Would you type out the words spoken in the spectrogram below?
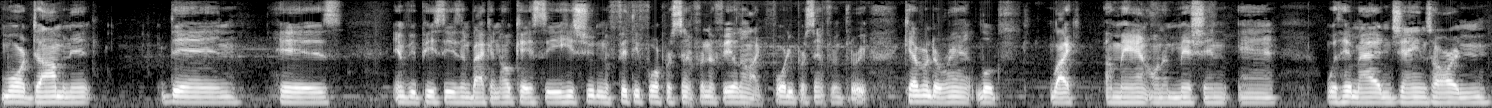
more dominant than his MVP season back in OKC. He's shooting 54% from the field and like 40% from three. Kevin Durant looks like a man on a mission, and with him adding James Harden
